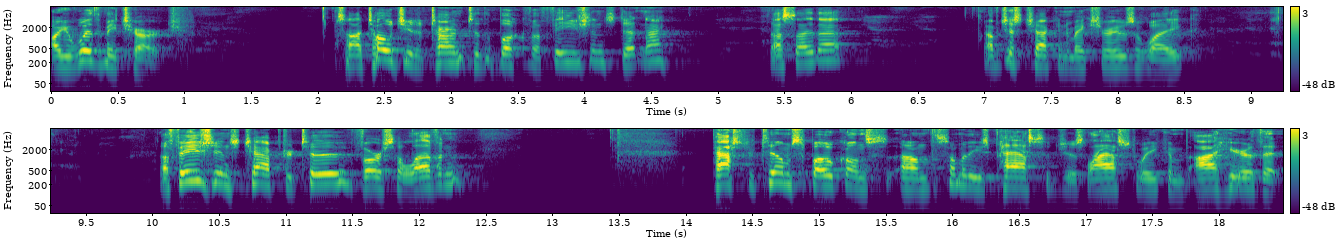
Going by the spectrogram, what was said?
Are you with me, church? So I told you to turn to the book of Ephesians, didn't I? Did I say that? I'm just checking to make sure who's awake. Ephesians chapter 2, verse 11. Pastor Tim spoke on some of these passages last week, and I hear that,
